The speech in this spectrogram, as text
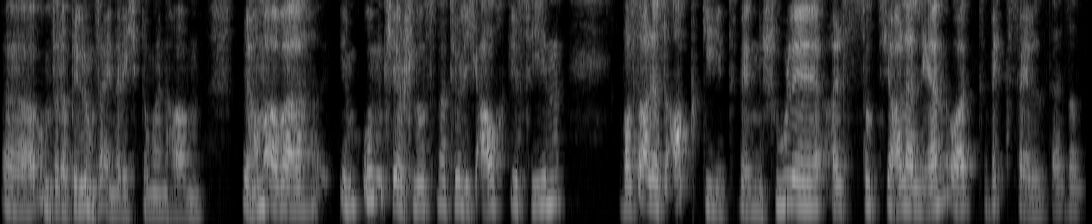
äh, unserer Bildungseinrichtungen haben. Wir haben aber im Umkehrschluss natürlich auch gesehen, was alles abgeht, wenn Schule als sozialer Lernort wegfällt. Also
